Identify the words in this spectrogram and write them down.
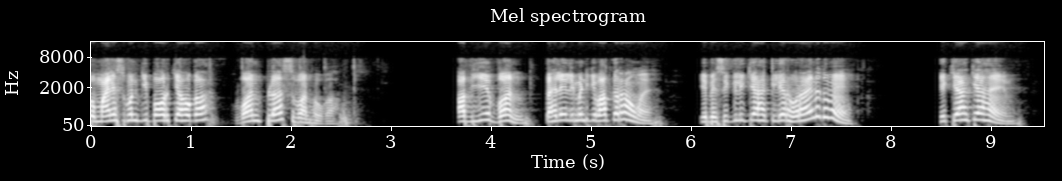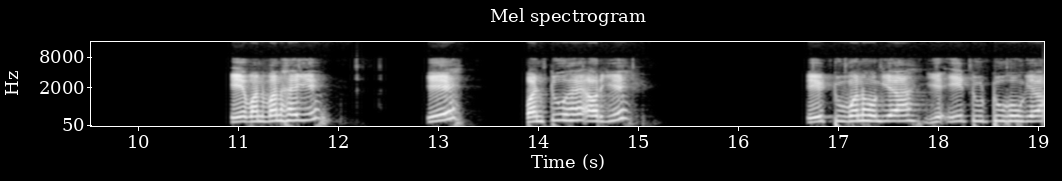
तो माइनस वन की पावर क्या होगा? वन प्लस वन होगा। अब ये वन पहले एलिमेंट की बात कर रहा हूँ मैं। ये बेसिकली क्या है? क्लियर हो रहा है ना तुम्हें? ये क्या क्या है? ए वन वन है ये। ए वन टू है और ये ए टू वन हो गया। ये ए टू टू हो गया।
